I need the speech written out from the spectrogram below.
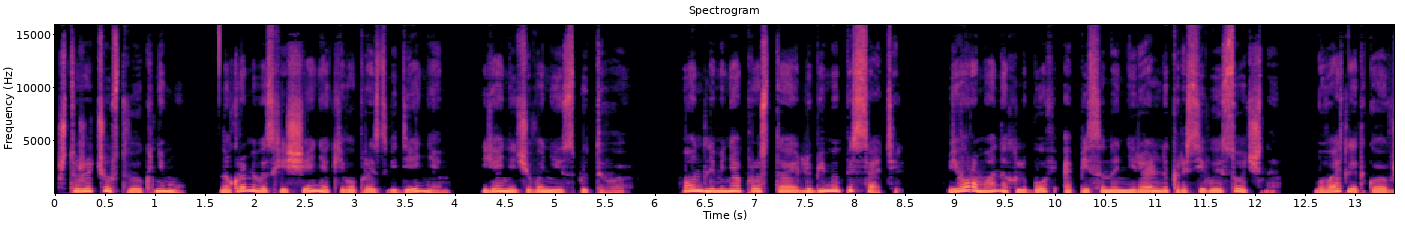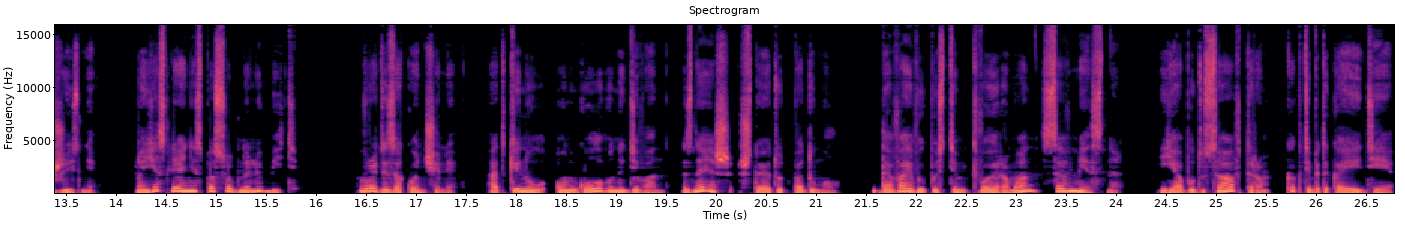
Что же чувствую к нему? Но кроме восхищения к его произведениям, я ничего не испытываю. Он для меня просто любимый писатель. В его романах любовь описана нереально красиво и сочно. Бывает ли такое в жизни? А если я не способна любить? Вроде закончили. Откинул он голову на диван. Знаешь, что я тут подумал? Давай выпустим твой роман совместно. Я буду соавтором. Как тебе такая идея?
